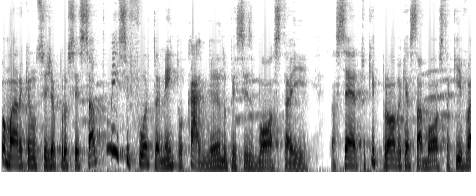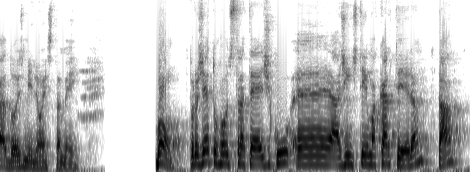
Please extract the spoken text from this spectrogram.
Tomara que eu não seja processado, também se for também, tô cagando pra esses bosta aí, tá certo? Que prova que essa bosta aqui vai a 2 milhões também. Bom, projeto Road Estratégico, é, a gente tem uma carteira, tá?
